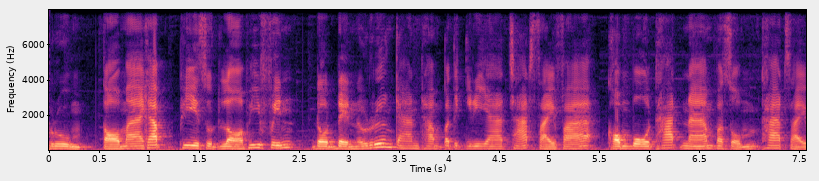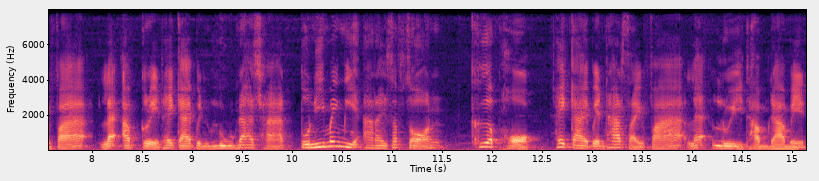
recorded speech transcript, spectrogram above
บรูมต่อมาครับ พี่สุดหล่อพี่ฟินโดดเด่นเรื่องการทำปฏิกิริยาชาร์จสายฟ้า คอมโบธาตุน้ำผสมธาตุสายฟ้า และอัปเกรดให้กลายเป็นลูน่าชาร์จตัวนี้ไม่มีอะไรซับซ้อนเคลือบหอกให้กลายเป็นธาตุสายฟ้า และลุยทำดาเมจ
